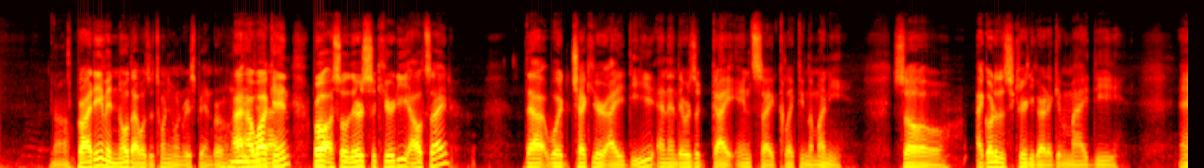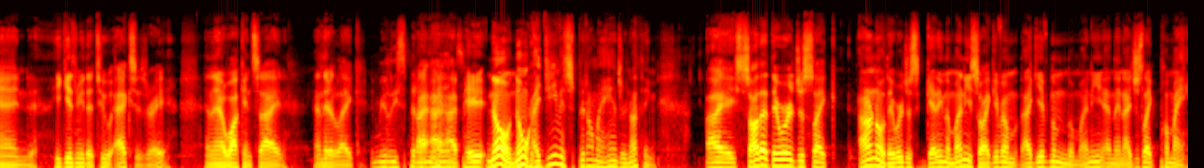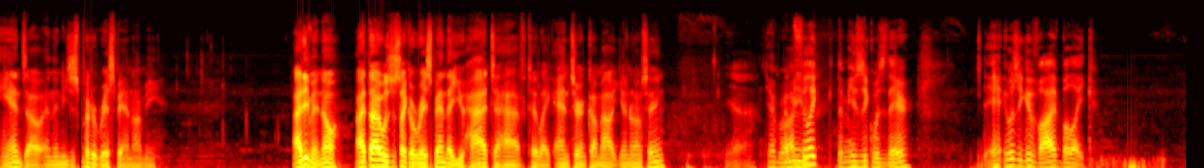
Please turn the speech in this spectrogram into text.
no. Bro, I didn't even know that was a 21 wristband, bro. I, I walk I. in, bro. Uh, so there's security outside that would check your ID, and then there was a guy inside collecting the money. So I go to the security guard, I give him my ID, and he gives me the two X's, right? And then I walk inside, and they're like, Immediately spit I, on your I, hands. I pay. No, no, I didn't even spit on my hands or nothing. I saw that they were just like I don't know. They were just getting the money, so I give them. I give them the money, and then I just like put my hands out, and then he just put a wristband on me. I didn't even know. I thought it was just like a wristband that you had to have to like enter and come out. You know what I'm saying? yeah. Yeah, bro. I I, mean- feel like the music was there. It, it was a good vibe, but like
